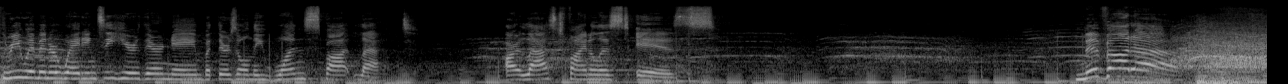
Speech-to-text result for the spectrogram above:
Three women are waiting to hear their name, but there's only one spot left. Our last finalist is. Nevada!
